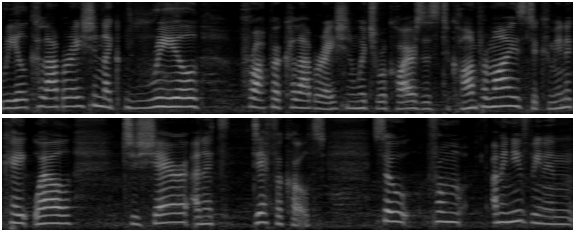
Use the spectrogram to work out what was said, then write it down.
real collaboration, like real, proper collaboration, which requires us to compromise, to communicate well, to share, and it's difficult. So, from, I mean, you've been in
